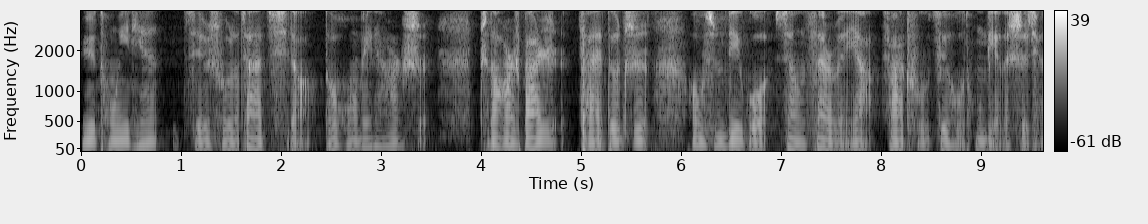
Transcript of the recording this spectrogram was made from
于同一天结束了假期的德皇威廉二世，直到二十八日才得知奥匈帝国向塞尔维亚发出最后通牒的事情。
